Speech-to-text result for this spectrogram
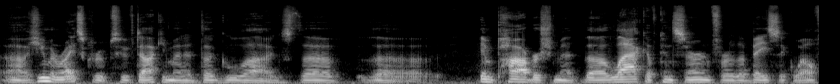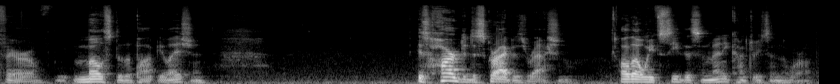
uh, human rights groups who've documented the gulags, the the impoverishment, the lack of concern for the basic welfare of most of the population is hard to describe as rational, although we've seen this in many countries in the world.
